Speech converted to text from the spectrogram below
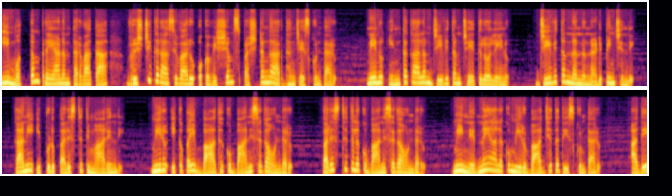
ఈ మొత్తం ప్రయాణం తర్వాత వృశ్చిక రాశివారు ఒక విషయం స్పష్టంగా అర్థం చేసుకుంటారు. నేను ఇంతకాలం జీవితం చేతిలో లేను. జీవితం నన్ను నడిపించింది. కాని ఇప్పుడు పరిస్థితి మారింది. మీరు ఇకపై బాధకు బానిసగా ఉండరు. పరిస్థితులకు బానిసగా ఉండరు. మీ నిర్ణయాలకు మీరు బాధ్యత తీసుకుంటారు. అదే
